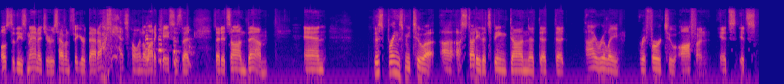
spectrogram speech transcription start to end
most of these managers haven't figured that out yet. So, in a lot of cases, that that it's on them. And this brings me to a, a, a study that's being done that, that that I really refer to often. It's it's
